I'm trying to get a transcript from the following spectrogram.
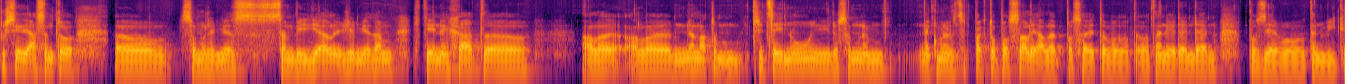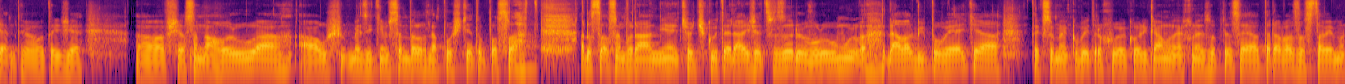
pustit, já jsem to, uh, samozřejmě jsem viděl, že mě tam chtějí nechat uh, ale, ale měl na tom 30 dnů, nikdo jsem ne, nekomunikoval, pak to poslali, ale poslali to o, ten jeden den později, nebo ten víkend, jo, takže Všel jsem nahoru a, a už mezi tím jsem byl na poště to poslat a dostal jsem podání čočku teda, že co se dovolu mu dávat výpověď a tak jsem jakoby trochu jako říkám, jako nezlobte se, já teda vás zastavím,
